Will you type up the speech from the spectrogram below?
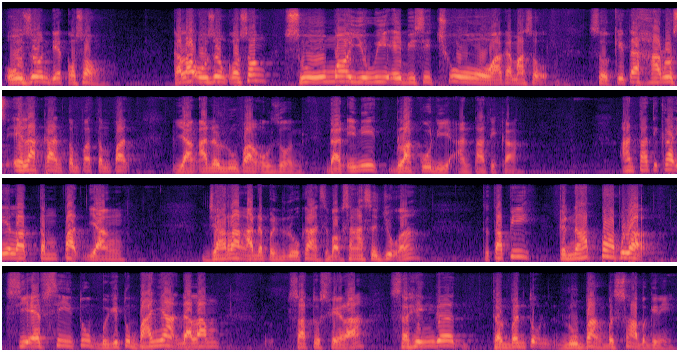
ozon dia kosong. Kalau ozon kosong, semua UV ABC cu akan masuk. So kita harus elakkan tempat-tempat yang ada lubang ozon dan ini berlaku di Antartika. Antartika ialah tempat yang jarang ada pendudukan sebab sangat sejuk ah. Tetapi kenapa pula CFC itu begitu banyak dalam satu sfera sehingga terbentuk lubang besar begini?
